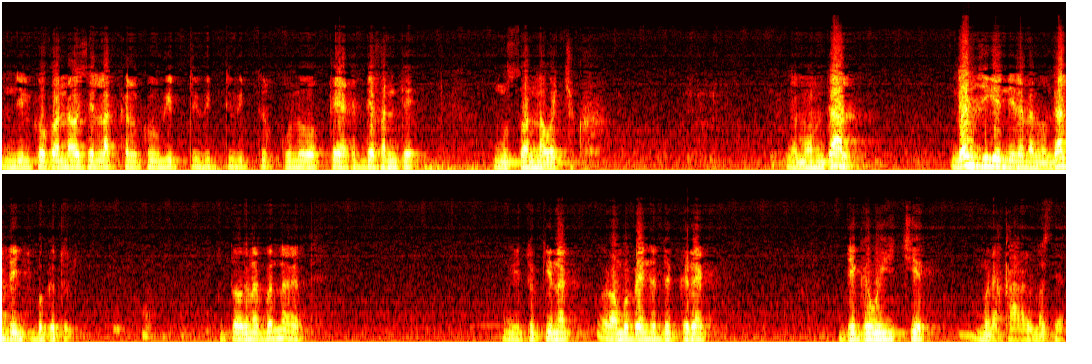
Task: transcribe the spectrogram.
ndil ko ko ndaw si lakkal ko witt witt witt xuloo xeex defante mu sonna wacc ko ne moom daal dem jigéen ñi demel ma ngal denc bëggatul mu toog nag ba nawet muy tukki nag romb benn dëkk rek dégg way céet mu ne xaaral ma seet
